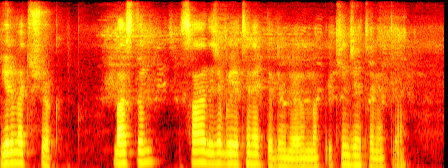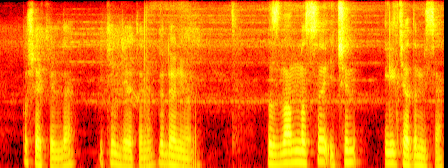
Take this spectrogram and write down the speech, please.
Yürüme tuşu yok. Bastım. Sadece bu yetenekle dönüyorum bak. ikinci yetenekle. Bu şekilde ikinci yetenekle dönüyorum. Hızlanması için ilk adım ise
